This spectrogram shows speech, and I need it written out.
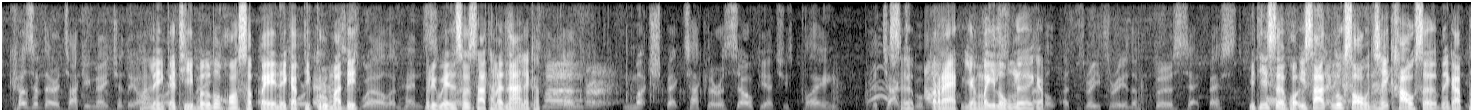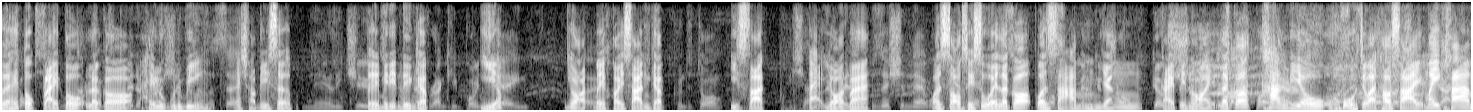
Because of their attacking nature, they มา are เล่นกัน prone ที่ to เมืองหลวงของสเปนนะครับที่กรุงมาดริด as well, and hence บริเวณสวนสาธารณะเลยครับ not done much spectacular herself yet. She's playing the เสิร์ฟ tactical แรกยังไม่ลงเลยครับ level at 3-3 in the first set. Best วิธีเสิร์ฟของอิซักลูก 2 จะใช้เข่าเสิร์ฟนะครับเพื่อให้ตกปลายโต๊ะแล้วก็ให้ลูกมันวิ่งแต่ช็อตนี้เสิร์ฟ nearly due เตือนไปนิดนึงครับ ranking points เหยียบ gained หยอดไม่ค่อยสั้นครับ Kuntatong. อิซักแตะยอดมา Position there. บอลสองสวยๆแล้วก็บอลสามอืมยังไกลไปหน่อย แล้วก็ข้างเดียวโอ้โหจังหวะเท้าซ้ายไม่ข้าม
